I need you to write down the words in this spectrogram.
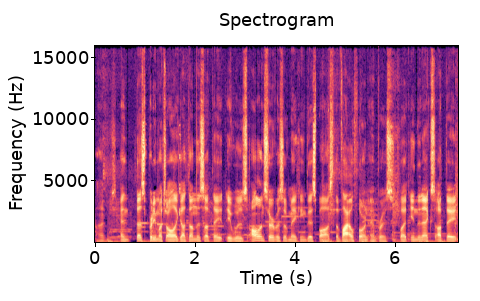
times. And that's pretty much all I got done this update. It was all in service of making this boss the Vilethorn Empress, but in the next update,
